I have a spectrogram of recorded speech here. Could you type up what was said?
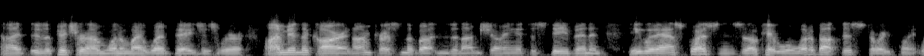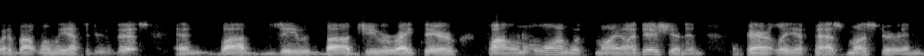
I, there's a picture on one of my web pages where I'm in the car and I'm pressing the buttons and I'm showing it to Steven and he would ask questions. Okay, well, what about this story point? What about when we have to do this? And Bob Z Bob G were right there following along with my audition, and apparently it passed muster, and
